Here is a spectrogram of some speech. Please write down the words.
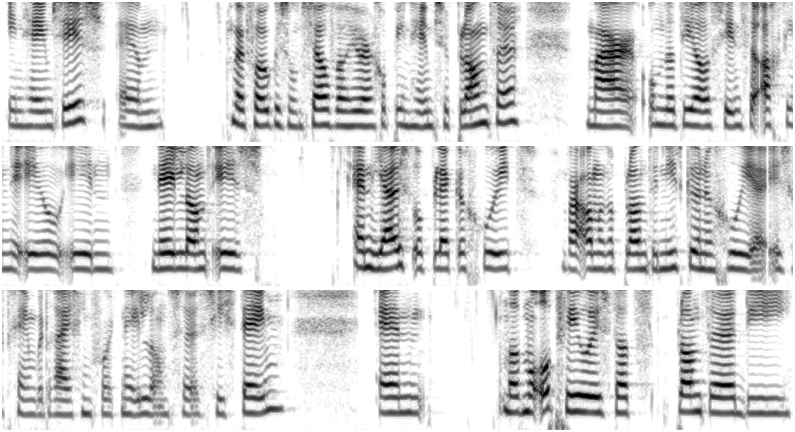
inheems is. Um, wij focussen onszelf wel heel erg op inheemse planten. Maar omdat die al sinds de 18e eeuw in Nederland is en juist op plekken groeit waar andere planten niet kunnen groeien, is het geen bedreiging voor het Nederlandse systeem. En wat me opviel is dat planten die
